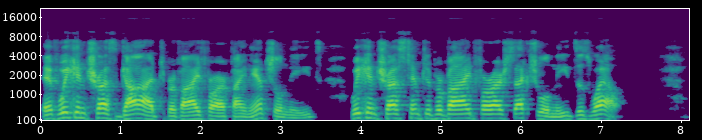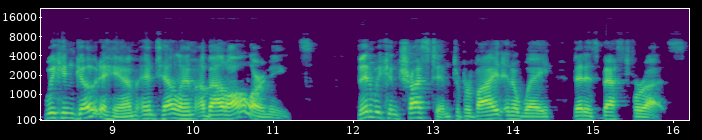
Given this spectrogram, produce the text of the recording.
If we can trust God to provide for our financial needs, we can trust Him to provide for our sexual needs as well. We can go to Him and tell Him about all our needs. Then we can trust Him to provide in a way that is best for us.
